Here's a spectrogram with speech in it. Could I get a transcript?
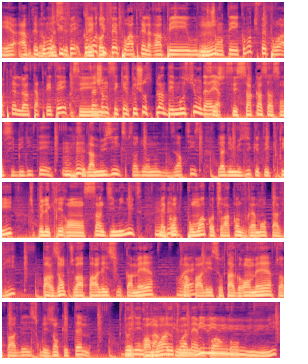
Et après, comment tu sûr. fais Comment tu fais pour après le rapper ou le Mhm. chanter? Comment tu fais pour après l'interpréter? Sachant que c'est quelque chose plein d'émotions derrière. c'est- chacun sa sensibilité. Mhm. C'est de la musique, c'est pour ça qu'on a des artistes. Il y a des musiques que tu écris, tu peux l'écrire en 5-10 minutes. Mais Mhm. quand, pour moi, quand tu racontes vraiment ta vie, par exemple, tu vas parler sur ta mère, tu vas parler sur ta grand-mère, tu vas parler sur les gens que t'aimes. Donner une part de que- toi-même, oui, quoi, oui, en oui, gros.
